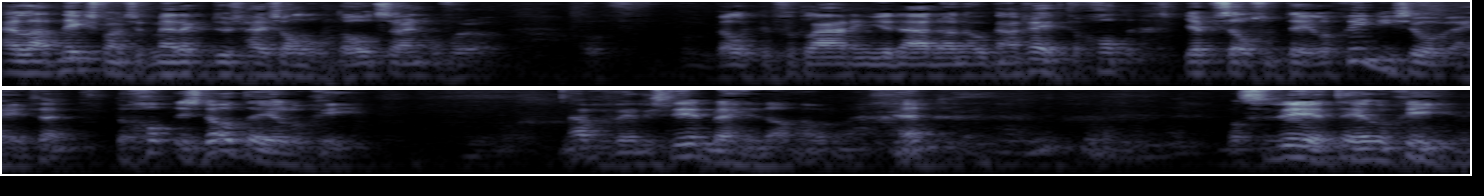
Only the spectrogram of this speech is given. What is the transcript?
Hij laat niks van zich merken, dus hij zal dood zijn of, of welke verklaring je daar dan ook aan geeft. De God, je hebt zelfs een theologie die zo heet, hè? de God is dood theologie. Nou, gefeliciteerd ben je dan. Hè? Wat studeer je? Theologie.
